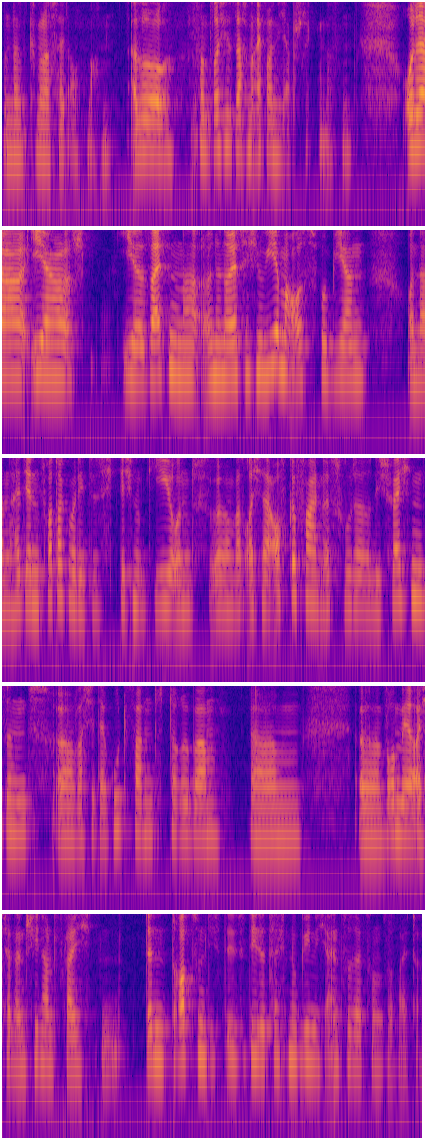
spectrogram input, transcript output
und dann kann man das halt auch machen. Also von solche Sachen einfach nicht abschrecken lassen. Oder ihr ihr seid eine, neue Technologie mal ausprobieren und dann halt ihr einen Vortrag über die Technologie und äh, was euch da aufgefallen ist, wo da die Schwächen sind, äh, was ihr da gut fand darüber. Ähm, äh, warum ihr euch dann entschieden habt, vielleicht denn trotzdem die, diese, diese Technologie nicht einzusetzen und so weiter.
